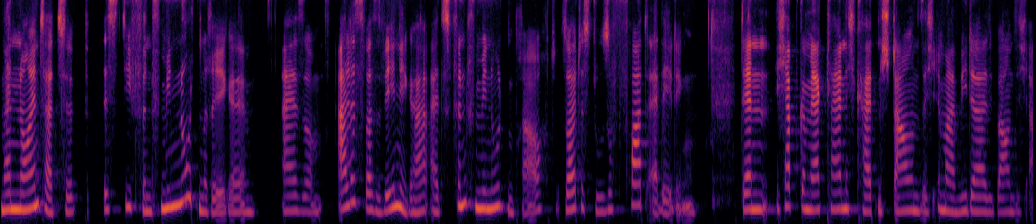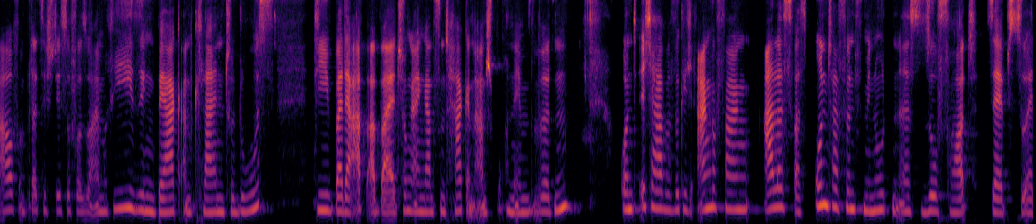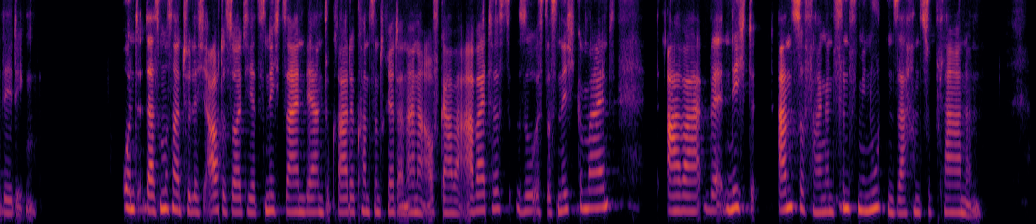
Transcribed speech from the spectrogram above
Mein neunter Tipp ist die Fünf-Minuten-Regel. Also alles, was weniger als fünf Minuten braucht, solltest du sofort erledigen. Denn ich habe gemerkt, Kleinigkeiten stauen sich immer wieder, sie bauen sich auf und plötzlich stehst du vor so einem riesigen Berg an kleinen To-Dos, die bei der Abarbeitung einen ganzen Tag in Anspruch nehmen würden. Und ich habe wirklich angefangen, alles, was unter fünf Minuten ist, sofort selbst zu erledigen. Und das muss natürlich auch, das sollte jetzt nicht sein, während du gerade konzentriert an einer Aufgabe arbeitest. So ist das nicht gemeint. Aber nicht anzufangen, fünf Minuten Sachen zu planen.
